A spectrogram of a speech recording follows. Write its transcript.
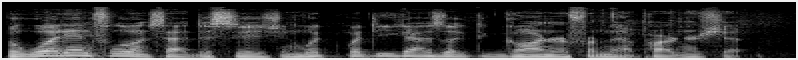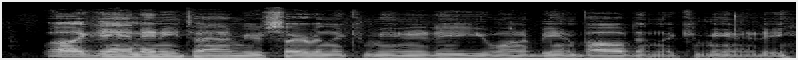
But what influenced that decision? What what do you guys look to garner from that partnership? Well, again, anytime you're serving the community, you want to be involved in the community.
